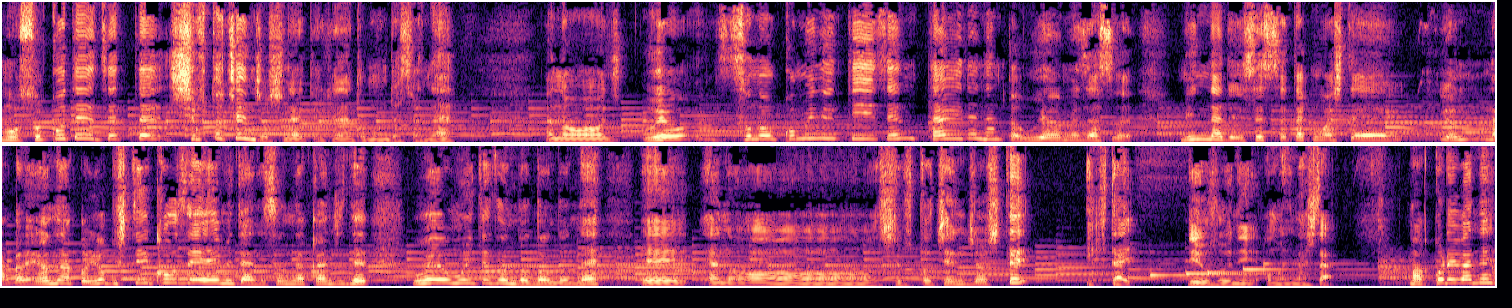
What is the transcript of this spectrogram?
もうそこで絶対シフトチェンジをしないといけないと思うんですよね。あの、上を、そのコミュニティ全体でなんか上を目指す。みんなで切磋琢磨して、よなんか世の中を良くしていこうぜみたいな、そんな感じで、上を向いてどんどんどんどんね、えー、あのー、シフトチェンジをしていきたいっていうふうに思いました。まあこれがね、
